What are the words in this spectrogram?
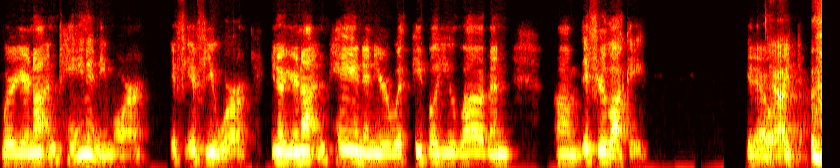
where you're not in pain anymore. If if you were, you know, you're not in pain and you're with people you love, and um, if you're lucky, you know, yeah. I,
